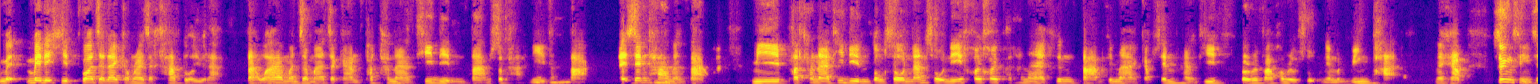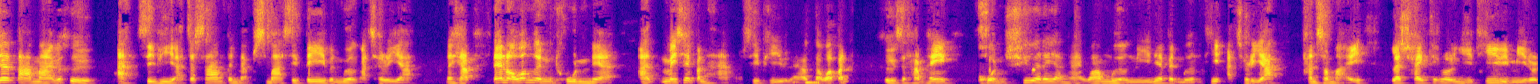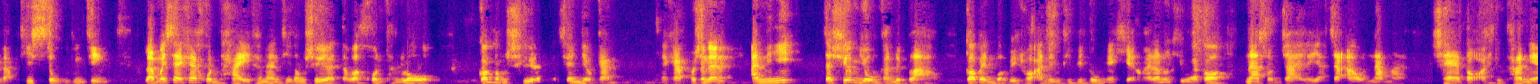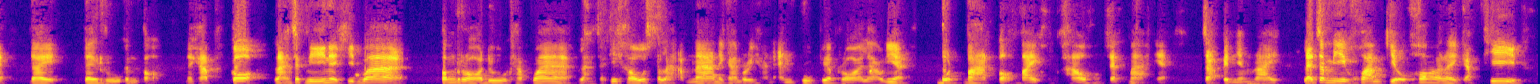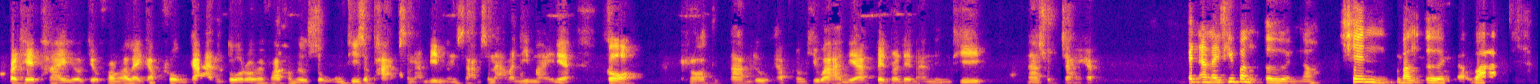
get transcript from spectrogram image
ไม่ไม่ได้คิดว่าจะได้กำไรจากค่าตั๋วอยู่ละแต่ว่ามันจะมาจากการพัฒนาที่ดินตามสถานีต่างๆ ในเส้นทางต่างๆ มีพัฒนาที่ดินตรงโซนนั้นโซนนี้ค่อยๆ พัฒนาขึ้นตามขึ้นมากับเส้นทางที่รถไฟฟ้าความเร็วสูงเนี่ยมันวิ่งผ่านนะครับ ซึ่งสิ่งที่จะตามมาก็คืออะ CP อาจจะสร้างเป็นแบบ smart city เป็นเมืองอัจฉริยะนะครับ แน่นอนว่าเงินทุนเนี่ยอาจไม่ใช่ปัญหาของ CP อยู่แล้ว แต่ว่าปัญหาคือจะทำให้คนเชื่อได้ยังไงว่าเมืองนี้เนี่ยเป็นเมืองที่อัจฉริยะทันสมัย และใช้เทคโนโลยีที่มีระดับที่สูงจริง ๆ แล้วไม่ใช่แค่คนไทยเท่านั้นที่ต้องเชื่อ แต่ว่าคนทั้งโลกก็ต้องเชื่อเช่นเดียวกัน นะครับเพราะฉะนั้นอันนี้จะเชื่อมโยงกันหรือเปล่า ก็เป็นบทวิเคราะห์อันหนึ่งที่พี่ตุ้มเนี่ยเขียนไว้แล้วนนคิดว่าก็น่าสนใจเลยอยากจะเอานำมาแชร์ต่อให้ทุกท่านเนี่ยได้ได้รู้กันต่อนะครับ ก็หลังจากนี้เนี่ยคิดว่าต้องรอดูครับว่าหลังจากที่เขาสละอำนาจในการบริหารแอนกรุ๊ปเรียบร้อยแล้วเนี่ยบทบาทต่อไปของเขาของแจ็คหมาเนี่ยจะเป็นอย่างไร และจะมีความเกี่ยวข้องอะไรกับที่ ประเทศไทยหรือเกี่ยวข้องอะไรกับโครงการตัวรถไฟฟ้าความเร็วสูง ที่จะผ่านสนามบินทั้งสามสนามวันนี้ไหมเนี่ยก็รอติดตามดูครับผมคิดว่าอันนี้เป็นประเด็นอันหนึ่งที่น่าสนใจครับ เป็นอะไรที่บังเอิญเนาะเช่นบังเอิญแบบว่า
